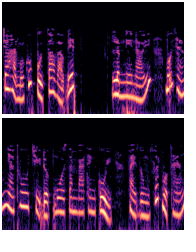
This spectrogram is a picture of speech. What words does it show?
cho hẳn một khúc củi to vào bếp. Lâm nghe nói, mỗi tháng nhà Thu chỉ được mua xăm ba thanh củi, phải dùng suốt một tháng.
